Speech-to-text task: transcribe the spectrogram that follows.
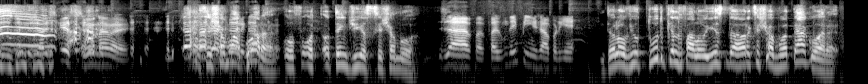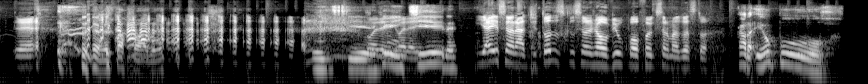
Já esqueceu, né, velho? Você chamou agora? ou, ou- ou tem dias que você chamou? Já, fa- faz um tempinho já, porque. Então ela ouviu tudo que ele falou isso da hora que você chamou até agora. É. Safado, né? Mentira, Olha que aí, olha aí. mentira. E aí, senhora, de todos que o senhor já ouviu, qual foi que o senhor mais gostou? Cara, eu por.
